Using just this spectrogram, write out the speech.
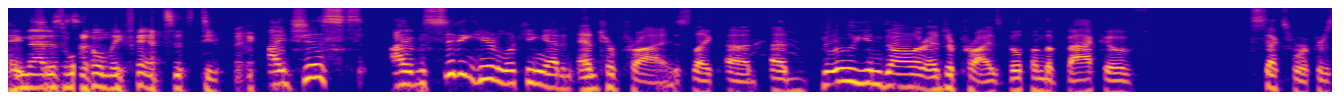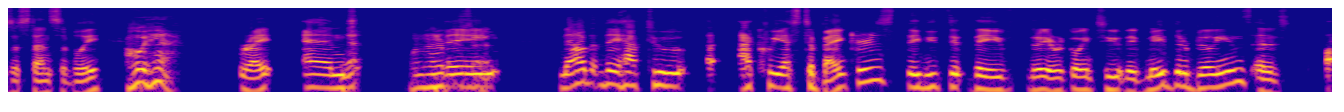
and that is just- what OnlyFans is doing. I just. I was sitting here looking at an enterprise, like a, a billion dollar enterprise built on the back of sex workers, ostensibly, Oh yeah, right? And Yeah, they. Now that they have to uh, acquiesce to bankers, they need to. They've they are going to. They've made their billions, and it's uh,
